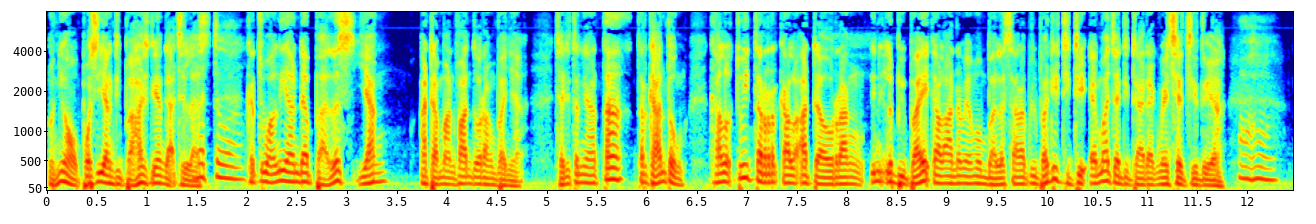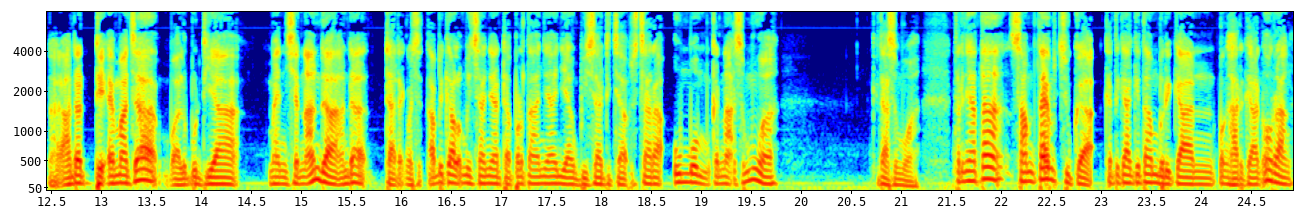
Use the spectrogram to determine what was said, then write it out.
oh, ini apa sih yang dibahas, dia nggak jelas. Betul. Kecuali Anda bales yang ada manfaat untuk orang banyak. Jadi ternyata tergantung. Kalau Twitter, kalau ada orang, ini lebih baik kalau Anda memang membalas secara pribadi, di DM aja di direct message gitu ya. Uh -huh. Nah Anda DM aja, walaupun dia mention Anda, Anda direct message. Tapi kalau misalnya ada pertanyaan yang bisa dijawab secara umum kena semua, kita semua. Ternyata sometimes juga ketika kita memberikan penghargaan orang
